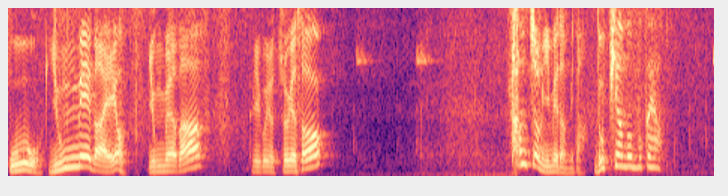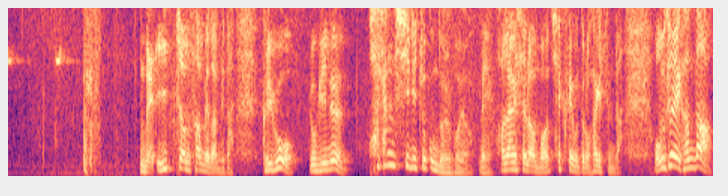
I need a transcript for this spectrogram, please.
오, 6m예요. 6m. 그리고 이쪽에서 3.2m입니다. 높이 한번 볼까요? 네, 2.3m입니다. 그리고 여기는 화장실이 조금 넓어요. 네, 화장실 한번 체크해 보도록 하겠습니다. 엄수에 간다!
